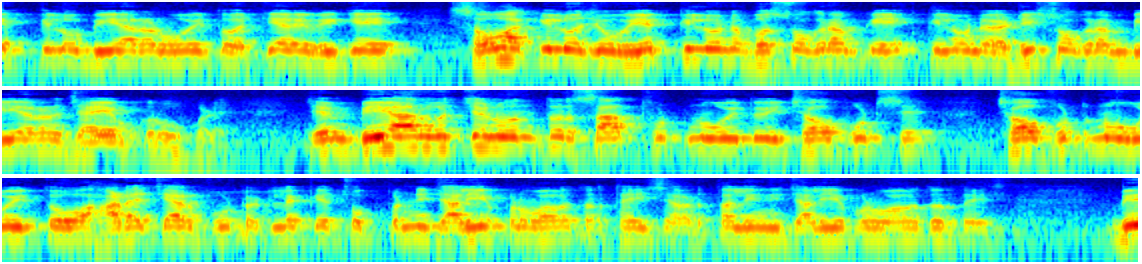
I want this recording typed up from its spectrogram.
એક કિલો બિયારણ હોય તો અત્યારે વીઘે સવા કિલો જેવું એક કિલો ને બસો ગ્રામ કે એક કિલો ને અઢીસો ગ્રામ બિયારણ જાય એમ કરવું પડે. જેમ બે આર વચ્ચેનું અંતર સાત ફૂટનું હોય તો એ છ ફૂટ છે. છ ફૂટનું હોય તો સાડા ચાર ફૂટ એટલે કે ચોપ્પનની જાળીએ પણ વાવેતર થાય છે અડતાલીસની જાળીએ પણ વાવેતર થાય છે. બે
